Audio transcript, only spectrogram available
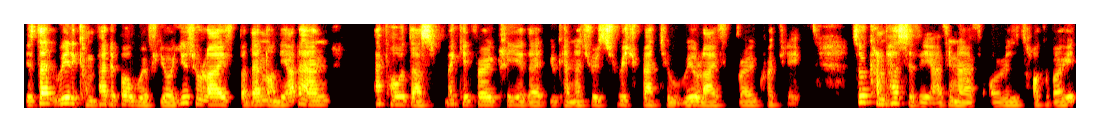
is that really compatible with your usual life? But then on the other hand, Apple does make it very clear that you can actually switch back to real life very quickly. So complexity, I think I've already talked about it.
